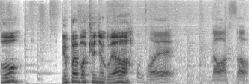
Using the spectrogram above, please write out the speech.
어? 몇 발 박혔냐고야? 좀 더해 나 왔어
